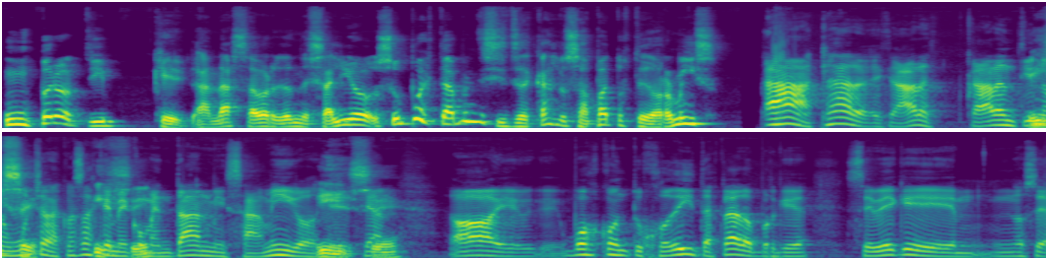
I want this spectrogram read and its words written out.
Un pro tip que andás a ver de dónde salió. Supuestamente, si te sacás los zapatos, te dormís. Ah, claro, ahora, ahora entiendo Y muchas de las cosas y que me sí. comentaban mis amigos. Que decían, sí. Ay, vos con tus joditas, claro, porque se ve que, no sé,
